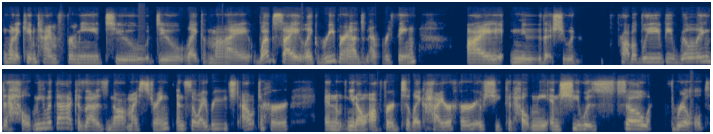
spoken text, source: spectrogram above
when it came time for me to do like my website, like rebrand and everything, I knew that she would probably be willing to help me with that because that is not my strength. And so I reached out to her and, you know, offered to like hire her if she could help me. And she was so thrilled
